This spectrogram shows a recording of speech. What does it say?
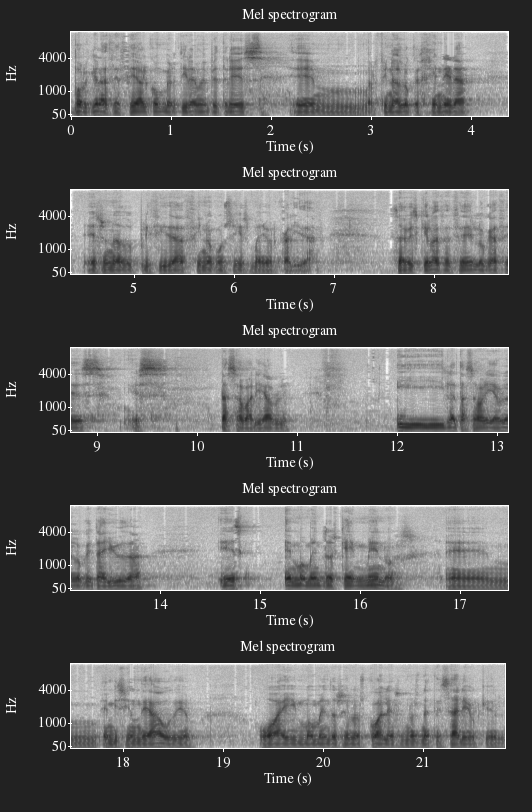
porque la CC al convertir a MP3 em, al final lo que genera es una duplicidad y no consigues mayor calidad. Sabéis que la CC lo que hace es, tasa variable y la tasa variable lo que te ayuda es en momentos que hay menos em, emisión de audio o hay momentos en los cuales no es necesario que el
